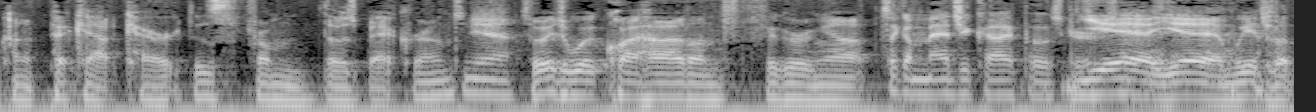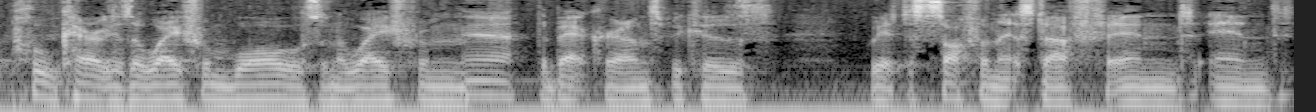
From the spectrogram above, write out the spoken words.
kind of pick out characters from those backgrounds. Yeah. So we had to work quite hard on figuring out. It's like a Magic Eye poster. Yeah, yeah, and we had to like, pull characters away from walls and away from yeah. the backgrounds because we had to soften that stuff and and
